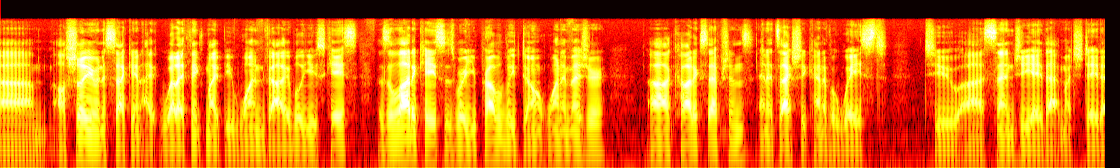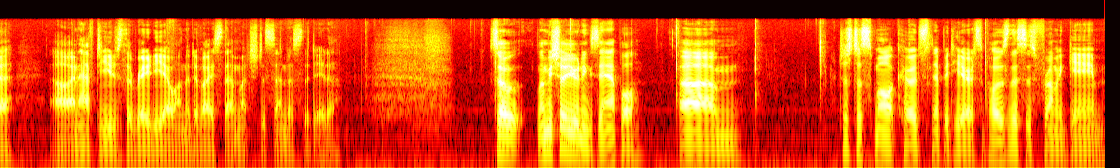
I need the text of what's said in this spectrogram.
um, I'll show you in a second I, what I think might be one valuable use case. There's a lot of cases where you probably don't want to measure uh, caught exceptions, and it's actually kind of a waste to uh, send GA that much data uh, and have to use the radio on the device that much to send us the data. So let me show you an example. Um, just a small code snippet here. Suppose this is from a game.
